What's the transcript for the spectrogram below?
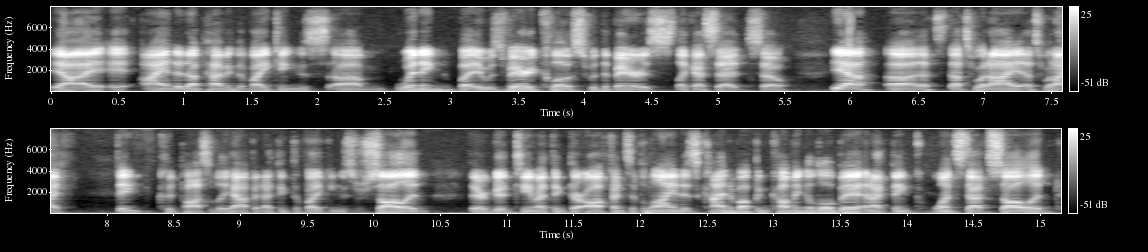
yeah, I it, I ended up having the Vikings um, winning, but it was very close with the Bears, like I said. So yeah, uh, that's that's what I that's what I think could possibly happen. I think the Vikings are solid. They're a good team. I think their offensive line is kind of up and coming a little bit, and I think once that's solid,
